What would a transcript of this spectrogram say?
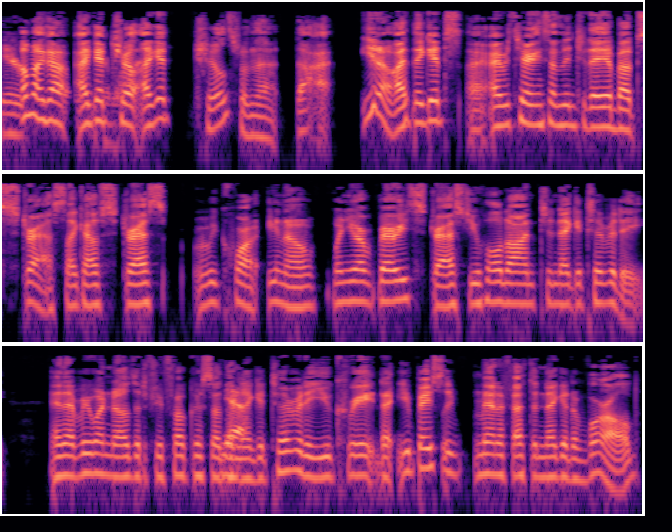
They're Oh my god, I get their chill. lives. I get chills from that. That you know, I think it's. I, I was hearing something today about stress, like how stress require. You know, when you're very stressed, you hold on to negativity, and everyone knows that if you focus on Yeah. the negativity, you create that. You basically manifest a negative world.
